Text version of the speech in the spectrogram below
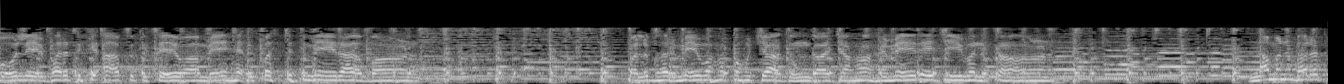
बोले, भरत के आपकी सेवा में है उपस्थित मेरा बाण। पल भर में वहाँ पहुँचा दूँगा, जहाँ है मेरे जीवन प्राण। नमन भरत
